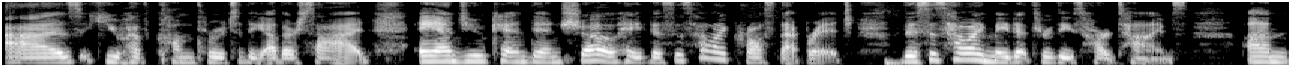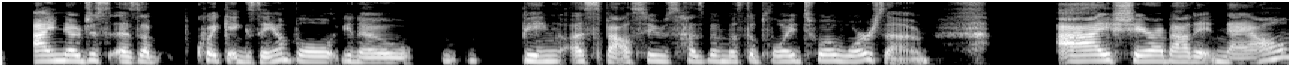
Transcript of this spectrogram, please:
as you have come through to the other side and you can then show hey this is how i crossed that bridge. This is how i made it through these hard times. Um, i know just as a quick example you know being a spouse whose husband was deployed to a war zone i share about it now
